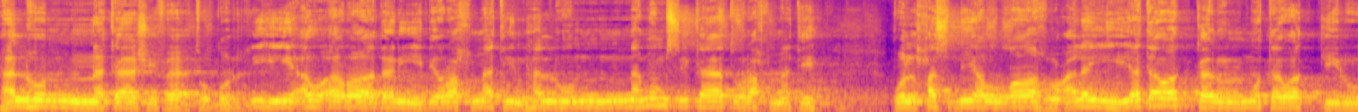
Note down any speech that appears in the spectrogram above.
هل هن كاشفات ضره أو أرادني برحمة؟ هل هن ممسكات رحمته؟ قل حسبي الله عليه يتوكل المتوكلون.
